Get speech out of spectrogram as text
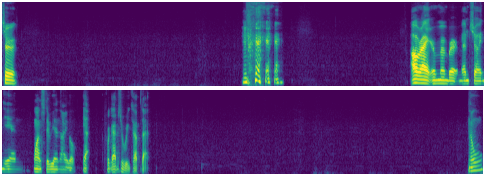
True. All right, remember, Memcho in the end wants to be an idol. Yeah, forgot to recap that. No.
